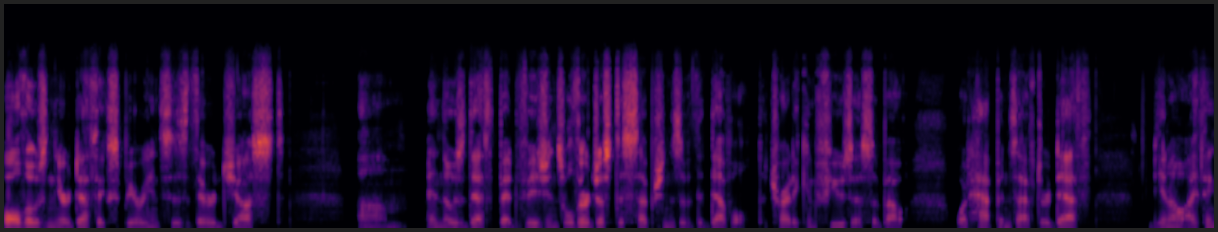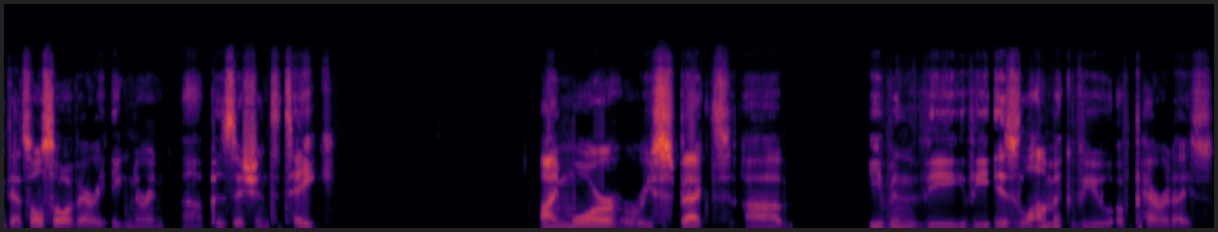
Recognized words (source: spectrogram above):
all those near death experiences, they're just, um, and those deathbed visions, well, they're just deceptions of the devil to try to confuse us about what happens after death. You know, I think that's also a very ignorant uh, position to take. I more respect uh, even the the Islamic view of paradise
